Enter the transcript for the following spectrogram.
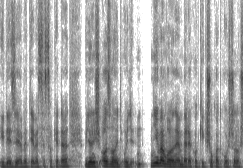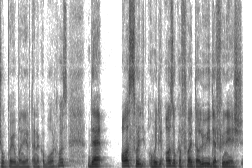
idézőjelbe téve ezt a szakértelmet, ugyanis az van, hogy, hogy nyilvánvalóan emberek, akik sokat kóstolnak, sokkal jobban értenek a borhoz, de az, hogy, hogy azok a fajta lüidefünés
